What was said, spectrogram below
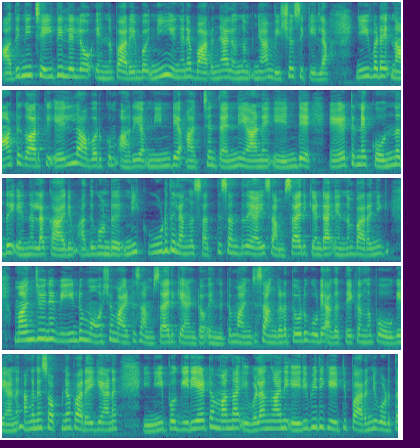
അത് നീ ചെയ്തില്ലല്ലോ എന്ന് പറയുമ്പോൾ നീ ഇങ്ങനെ പറഞ്ഞാലൊന്നും ഞാൻ വിശ്വസിക്കില്ല. നീ ഇവിടെ നാട്ടുകാർക്ക് എല്ലാവർക്കും അറിയാം നിന്റെ അച്ഛൻ തന്നെയാണ് എന്റെ ഏട്ടനെ കൊന്നത് എന്നുള്ള കാര്യം. അതുകൊണ്ട് നീ കൂടുതൽ അങ്ങ് സത്യസന്ധതയായി സംസാരിക്കേണ്ട എന്നും പറഞ്ഞ് മഞ്ജുവിനെ വീണ്ടും മോശമായിട്ട് സംസാരിക്കാൻ കേട്ടോ. എന്നിട്ട് മഞ്ജു സങ്കടത്തോടു കൂടി അകത്തേക്ക് അങ്ങ് പോവുകയാണ്. അങ്ങനെ സ്വപ്ന പറയുകയാണ് ഇനിയിപ്പോൾ ഗിരിയേട്ടൻ വന്ന ഇവളങ്ങാന് എരിപിരി കയറ്റി പറഞ്ഞു കൊടുത്ത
